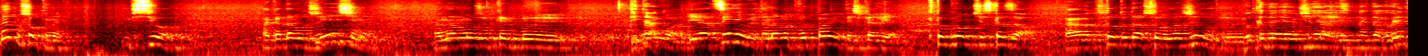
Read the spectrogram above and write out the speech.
да, пошел ты на. И все. А когда вот женщина, она может как бы... Итак. Вот, и оценивает она вот, вот по этой шкале. Кто громче сказал, а кто туда что вложил. э, Вот когда я, меня иногда говорят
